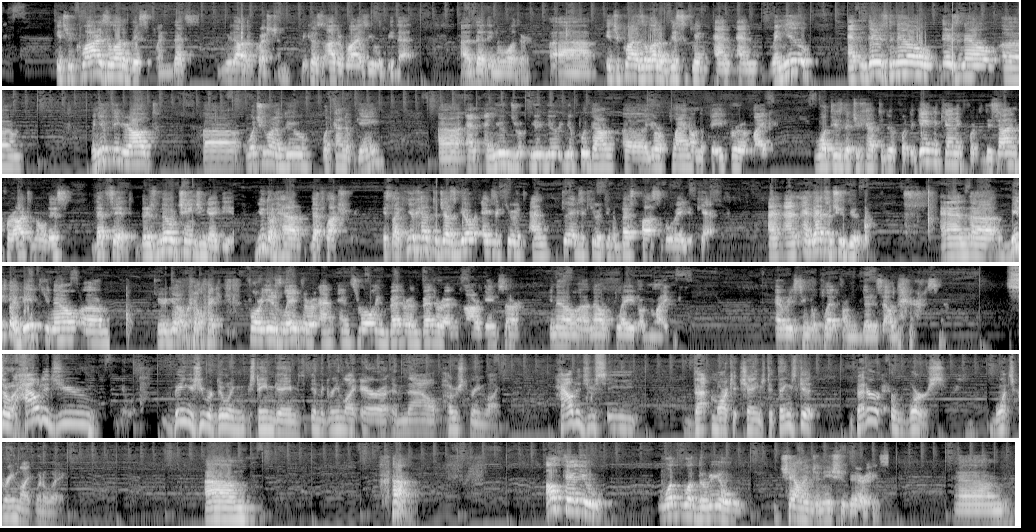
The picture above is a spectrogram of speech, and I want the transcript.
it requires a lot of discipline. That's without a question, because otherwise you would be dead, uh, dead in the water. Uh, it requires a lot of discipline, and and when you and there's no there's no um, when you figure out uh, what you want to do, what kind of game, uh, and and you you you you put down uh, your plan on the paper, like what is that you have to do for the game mechanic, for the design, for art, and all this. That's it. There's no changing idea. You don't have that luxury. It's like you have to just go execute and to execute in the best possible way you can. And, and, and that's what you do. And uh, bit by bit, you know, um, here you go. Like four years later, and, and it's rolling better and better, and our games are, you know, uh, now played on like every single platform that is out there. So. So, how did you, being as you were doing Steam games in the Greenlight era and now post Greenlight, how did you see that market change? Did things get better or worse once Greenlight went away? Um, huh. I'll tell you what what the real challenge and issue there is. Um,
